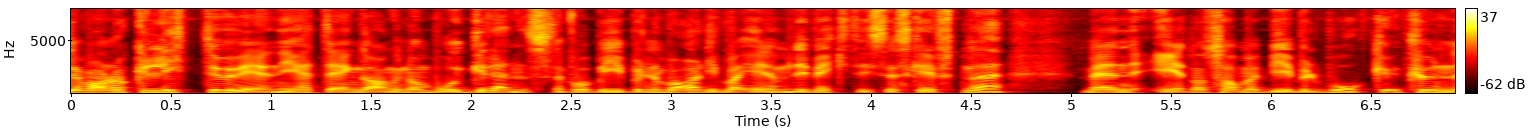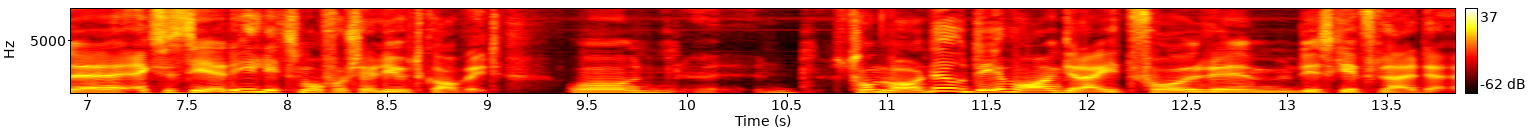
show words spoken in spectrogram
det var nok litt uenighet den gangen om hvor grensene for Bibelen var. De var enige om de viktigste skriftene, men en og samme bibelbok kunne eksistere i litt småforskjellige utgaver. Og Sånn var det, og det var greit for eh, de skriftlærde.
